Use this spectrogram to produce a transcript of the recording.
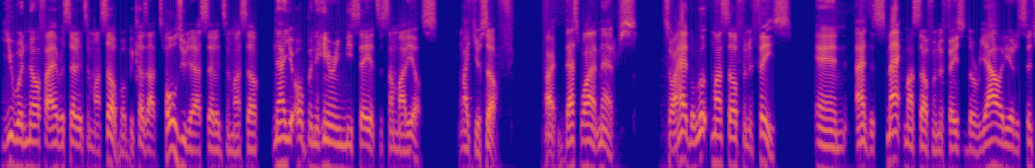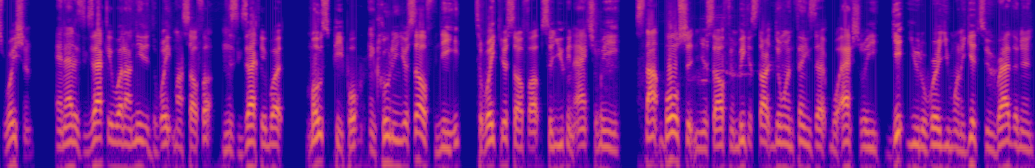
you wouldn't know if I ever said it to myself. But because I told you that I said it to myself, now you're open to hearing me say it to somebody else, like yourself. All right, that's why it matters. So I had to look myself in the face and I had to smack myself in the face of the reality of the situation and that is exactly what I needed to wake myself up. And it's exactly what most people, including yourself, need to wake yourself up so you can actually stop bullshitting yourself and we can start doing things that will actually get you to where you want to get to rather than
